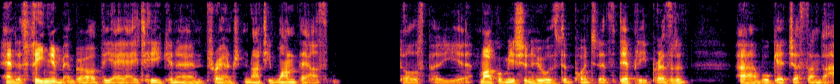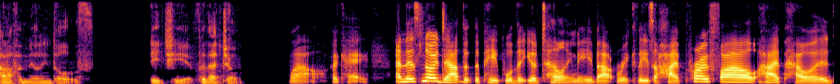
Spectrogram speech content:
and a senior member of the AAT can earn $391,000 per year. Michael Mischin, who was appointed as the deputy president, um, will get just under half a million dollars each year for that job. Wow. Okay. And there's no doubt that the people that you're telling me about, Rick, these are high profile, high powered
